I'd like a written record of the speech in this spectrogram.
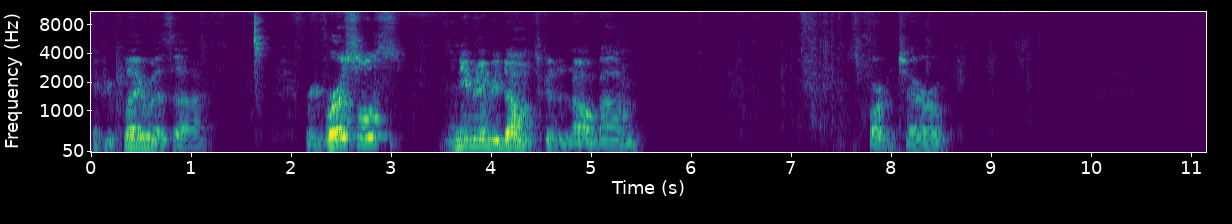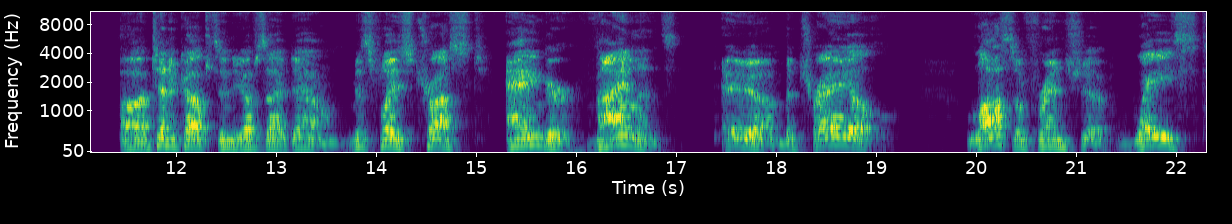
if you play with uh, reversals, and even if you don't, it's good to know about them. It's part of tarot. Uh, Ten of Cups in the upside down. Misplaced trust, anger, violence, uh, betrayal, loss of friendship, waste,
